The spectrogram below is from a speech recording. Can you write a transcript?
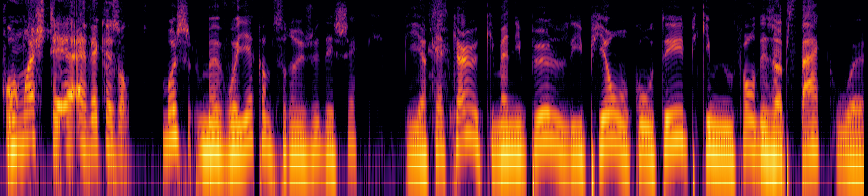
pour moi, j'étais avec eux autres. Moi, je me voyais comme sur un jeu d'échecs. Puis il y a quelqu'un qui manipule les pions aux côtés puis qui me font des obstacles. Ou, euh,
